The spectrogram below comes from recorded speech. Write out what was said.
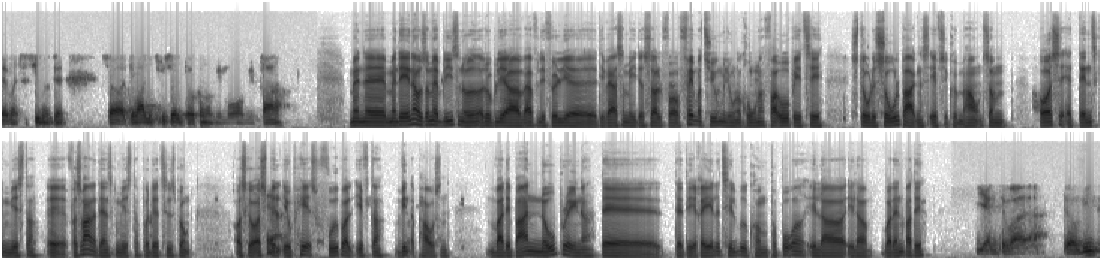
jeg måtte sige noget til. Så det var lidt specielt, det var kun min mor og min far men, øh, men det ender jo så med at blive til noget, og du bliver i hvert fald ifølge øh, diverse medier solgt for 25 millioner kroner fra OB til Ståle Solbakkens FC København, som også er danske mester, øh, forsvarende danske mester på det tidspunkt, og skal også spille ja. europæisk fodbold efter vinterpausen. Var det bare en no-brainer, da, da det reelle tilbud kom på bordet, eller, eller hvordan var det? Jamen, det var, det var vildt.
